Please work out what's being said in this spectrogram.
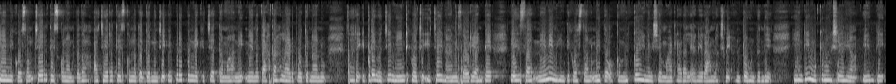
నేను నీకోసం చీర తీసుకున్నాను కదా. ఆ చీర తీసుకున్న దగ్గర నుంచి ఎప్పుడెప్పుడు నీకు ఇచ్చేద్దామా అని నేను తహతహలాడిపోతున్నాను. సరే ఇప్పుడే వచ్చి మీ ఇంటికి వచ్చి ఇచ్చేయి నాని సౌరి అంటే లేదు సార్ నేనే మీ ఇంటికి వస్తాను. మీతో ఒక ముఖ్యమైన విషయం మాట్లాడాలి అని రామలక్ష్మి అంటూ ఉంటుంది. ఏంటి? ముఖ్యమైన విషయం ఏంటి?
